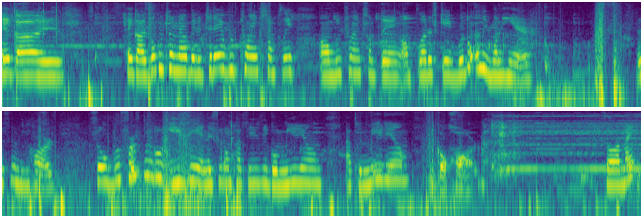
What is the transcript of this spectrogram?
Hey guys. Hey guys, welcome to another video. Today we're playing something um we're playing something on Flood Escape. We're the only one here. This is gonna be hard. So we're first gonna go easy and if you don't pass easy, go medium. After medium, you go hard. So I might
